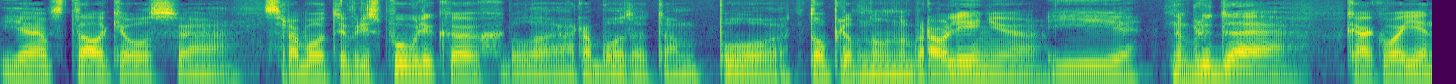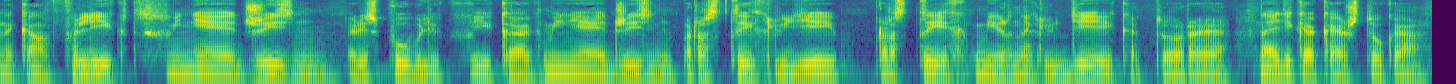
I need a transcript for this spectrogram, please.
я сталкивался с работой в республиках, была работа там по топливному направлению, и наблюдая как военный конфликт меняет жизнь республик и как меняет жизнь простых людей, простых мирных людей, которые... Знаете, какая штука?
